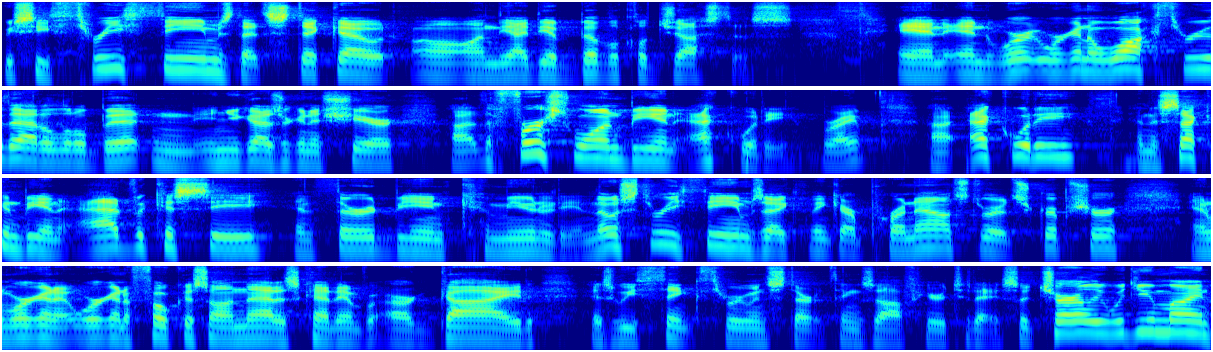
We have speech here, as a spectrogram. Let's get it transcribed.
we see three themes that stick out on the idea of biblical justice. And, and we're, we're going to walk through that a little bit, and, and you guys are going to share. Uh, the first one being equity, right? Uh, equity, and the second being advocacy, and third being community. And those three themes, I think, are pronounced throughout Scripture, and we're going we're to focus on that as kind of our guide as we think through and start things off here today. So, Charlie, would you mind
